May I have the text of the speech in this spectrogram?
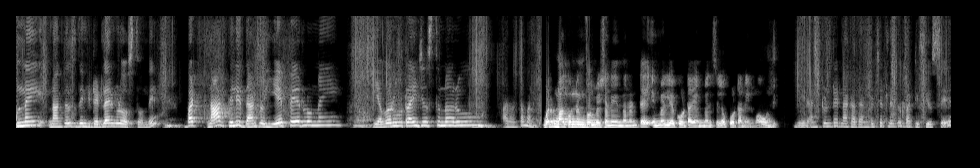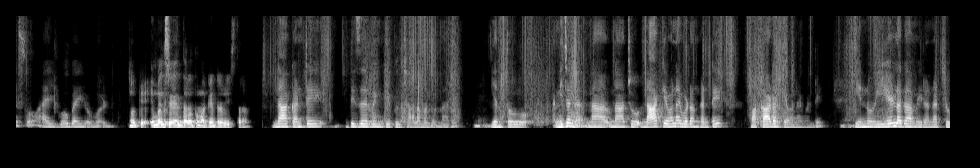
ఉన్నాయి నాకు తెలుసు దీనికి డెడ్ లైన్ కూడా వస్తుంది. బట్ నాకు తెలియదు దాంట్లో ఏ పేర్లు ఉన్నాయి ఎవరు ట్రై చేస్తున్నారు అదంతా మనకి బట్ మాకున్న ఇన్ఫర్మేషన్ ఏంటంటే ఎమ్మెల్యే కోట ఎమ్మెల్సీలో కోట నిల్వ ఉంది. మీరు అంటుంటే నాకు అది అనిపించట్లేదు but if you say so I will go by your word okay MLC అయిన తర్వాత మాకు ఇంటర్వ్యూ ఇస్తారా? నాకంటే డిజర్వింగ్ పీపుల్ చాలా మంది ఉన్నారు. ఎంతో నిజంగా నా నా చో నాకేమైనా ఇవ్వడం కంటే మా కాడర్కి ఏమైనా ఇవ్వండి ఎన్నో ఏళ్ళగా మీరు అన్నట్టు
